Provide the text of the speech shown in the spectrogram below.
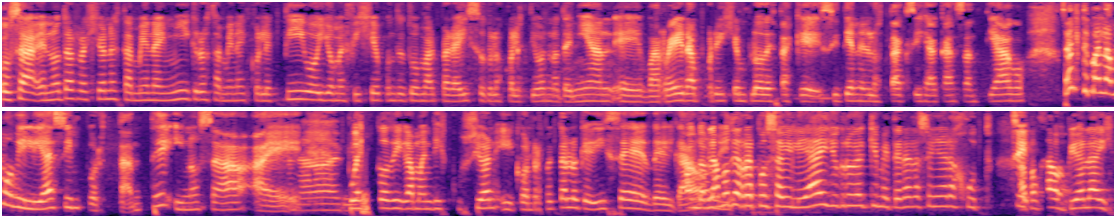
O sea, en otras regiones también hay micros, también hay colectivos. Yo me fijé, ponte tú en Valparaíso, que los colectivos no tenían eh, barrera, por ejemplo, de estas que sí tienen los taxis acá en Santiago. O sea, el tema de la movilidad es importante y no se ha eh, puesto, digamos, en discusión. Y con respecto a lo que dice Delgado. Cuando hablamos de responsabilidades, yo creo que hay que meter a la señora Hut. Sí. Ha pasado piola ahí.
